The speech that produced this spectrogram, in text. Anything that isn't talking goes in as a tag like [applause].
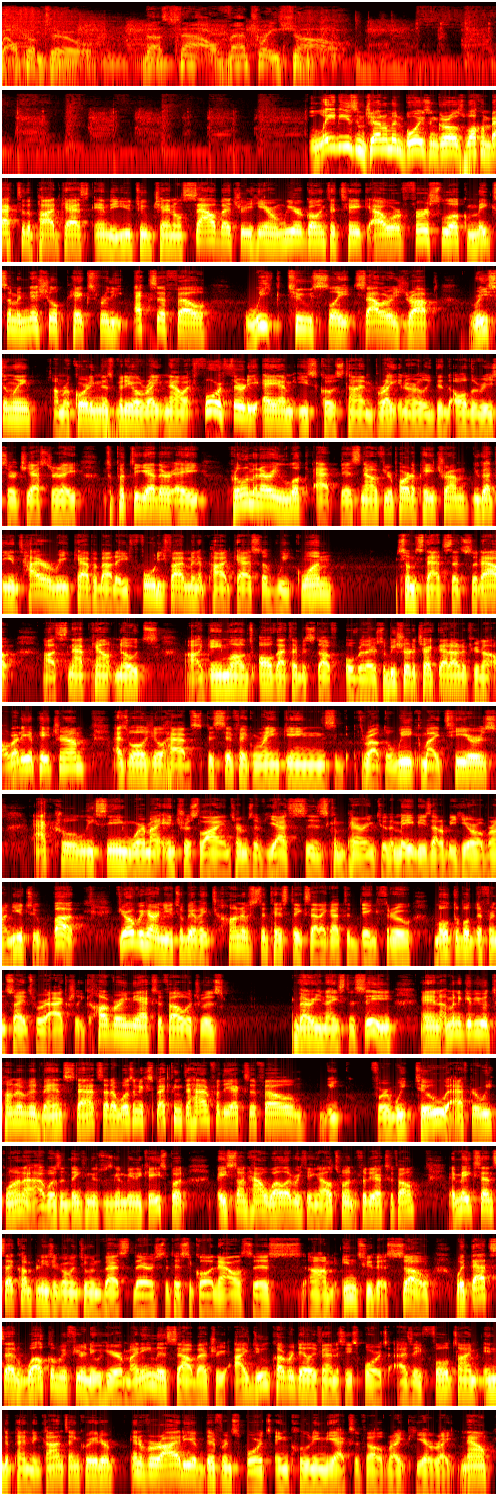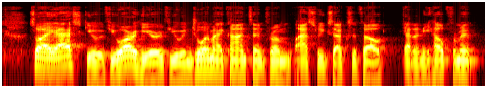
Welcome to the Sal Vetri Show. Ladies and gentlemen, boys and girls, welcome back to the podcast and the YouTube channel. Sal Vetri here, and we are going to take our first look, make some initial picks for the XFL Week 2 slate. Salaries dropped recently. I'm recording this video right now at 4:30 a.m. East Coast time, bright and early. Did all the research yesterday to put together a preliminary look at this. Now, if you're part of Patreon, you got the entire recap about a 45 minute podcast of week one some stats that stood out, uh, snap count notes, uh, game logs, all that type of stuff over there. So be sure to check that out if you're not already a Patreon, as well as you'll have specific rankings throughout the week, my tiers, actually seeing where my interests lie in terms of yeses comparing to the maybes that'll be here over on YouTube. But if you're over here on YouTube, we have a ton of statistics that I got to dig through. Multiple different sites were actually covering the XFL, which was very nice to see. And I'm going to give you a ton of advanced stats that I wasn't expecting to have for the XFL week for week two after week one. I wasn't thinking this was going to be the case, but based on how well everything else went for the XFL, it makes sense that companies are going to invest their statistical analysis um, into this. So, with that said, welcome if you're new here. My name is Sal Vetri. I do cover daily fantasy sports as a full time independent content creator in a variety of different sports, including the XFL right here, right now. So, I ask you if you are here, if you enjoy my content from last week's XFL, got any help from it?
